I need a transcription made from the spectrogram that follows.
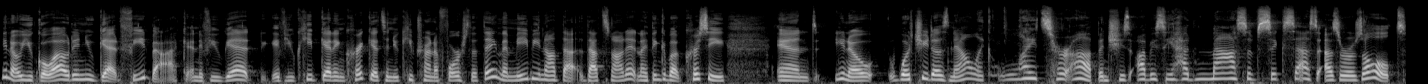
you know you go out and you get feedback. And if you get if you keep getting crickets and you keep trying to force the thing then maybe not that that's not it. And i think about chrissy and you know what she does now like lights her up. And she's obviously had massive success as a result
